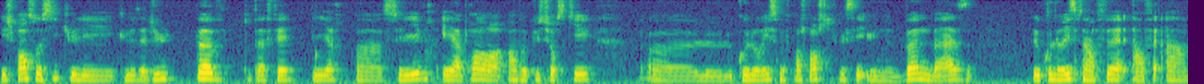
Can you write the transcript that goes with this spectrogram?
et je pense aussi que les, que les adultes peuvent tout à fait lire euh, ce livre et apprendre un peu plus sur ce qui est euh, le, le, colorisme, franchement, je trouve que c'est une bonne base. Le colorisme, c'est un,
